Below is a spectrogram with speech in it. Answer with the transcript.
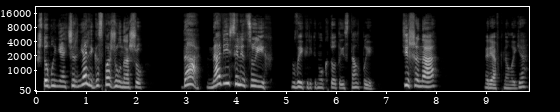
чтобы не очерняли госпожу нашу. Да, на виселицу их, выкрикнул кто-то из толпы. Тишина, рявкнула я,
